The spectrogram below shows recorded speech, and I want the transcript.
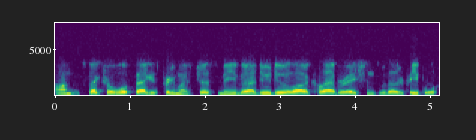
on Spectral Wolfpack is pretty much just me, but I do do a lot of collaborations with other people.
